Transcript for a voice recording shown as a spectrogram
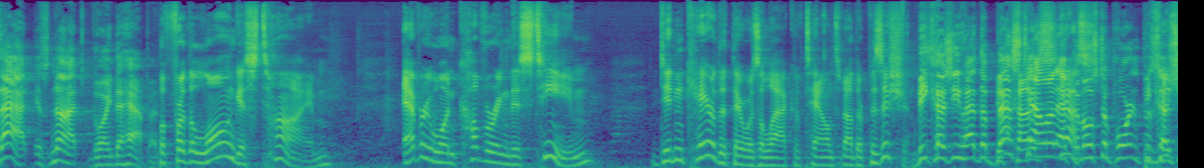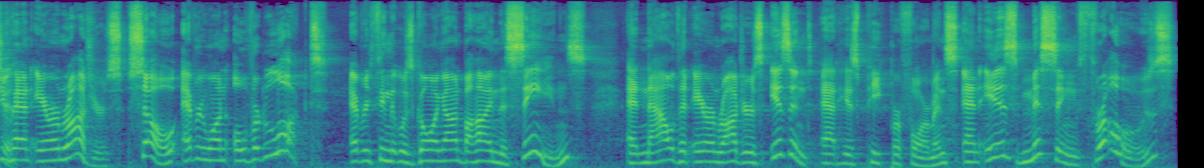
That is not going to happen. But for the longest time, everyone covering this team didn't care that there was a lack of talent in other positions. because you had the best Because- talent at yes, the most important position. Because you had Aaron Rodgers. So everyone overlooked everything that was going on behind the scenes. And now that Aaron Rodgers isn't at his peak performance and is missing throws,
